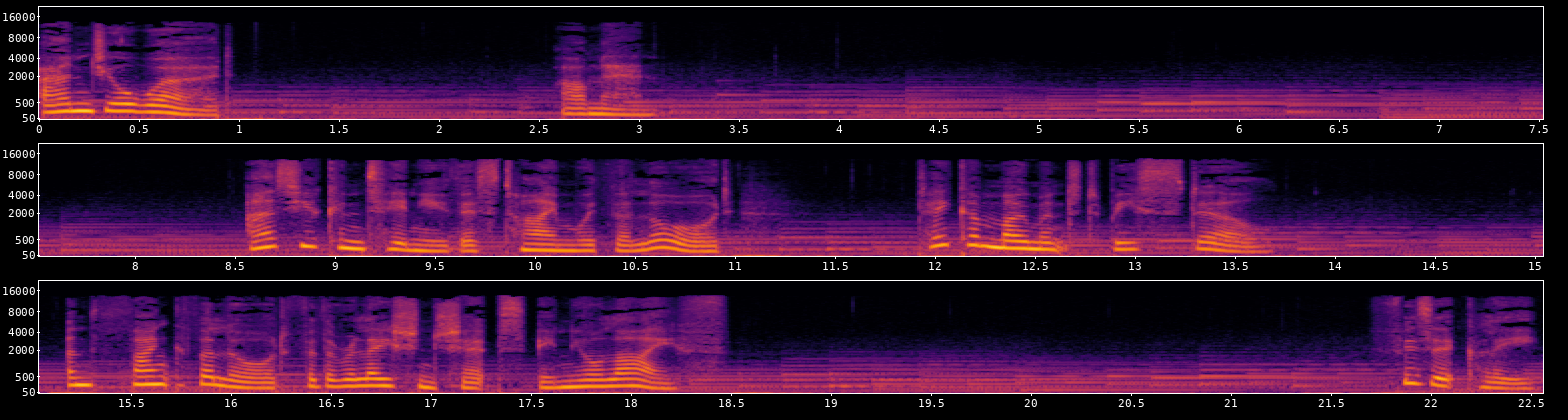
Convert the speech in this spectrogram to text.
and your Word. Amen. As you continue this time with the Lord, take a moment to be still and thank the Lord for the relationships in your life. Physically,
